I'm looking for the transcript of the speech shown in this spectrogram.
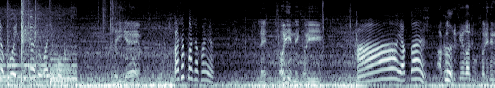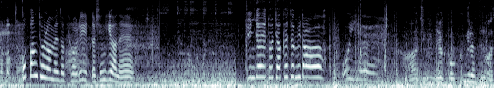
짜파티를 거의 튀겨줘가지고 근데 이게 바삭바삭하네. 레, 결이 있네, 결이. 아, 약간 아까 그 그 렇게 해가지고 결이 생겼나 보다. 꽃빵처럼 해서 별이 있다. 신기하네. 진자에 도착했습니다. 오예. 아 지금 이제 거 크기라서 들어왔,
